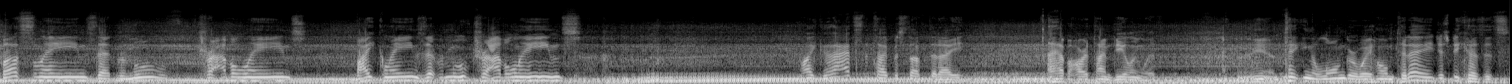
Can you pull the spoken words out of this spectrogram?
bus lanes that remove travel lanes, bike lanes that remove travel lanes. Like that's the type of stuff that I I have a hard time dealing with. You know, taking a longer way home today just because it's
